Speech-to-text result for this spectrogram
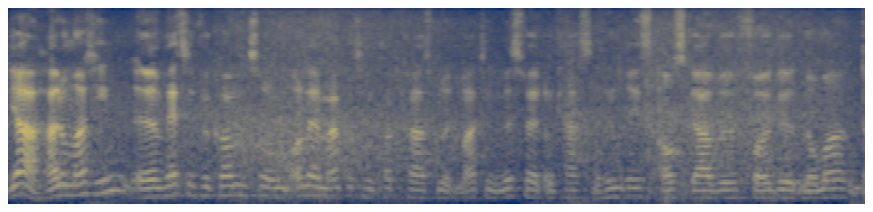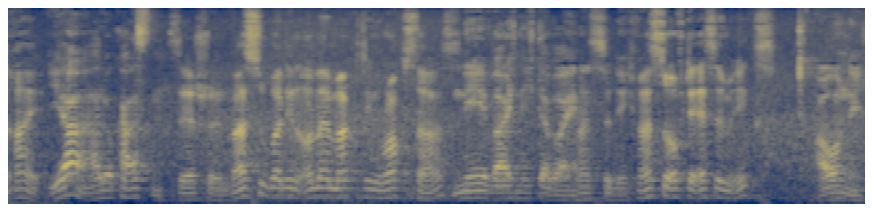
Ja, hallo Martin, äh, herzlich willkommen zum Online-Marketing-Podcast mit Martin Missfeld und Carsten Hinrichs, Ausgabe Folge Nummer 3. Ja, hallo Carsten. Sehr schön. Warst du bei den Online-Marketing-Rockstars? Nee, war ich nicht dabei. Warst du nicht. Warst du auf der SMX? Auch nicht.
